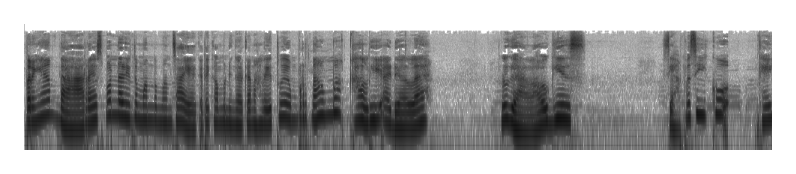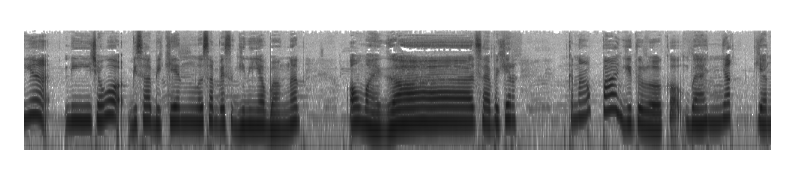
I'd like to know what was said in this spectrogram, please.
Ternyata respon dari teman-teman saya ketika mendengarkan hal itu yang pertama kali adalah Lu galau Gis? Siapa sih kok? Kayaknya nih cowok bisa bikin lu sampai segininya banget. Oh my god Saya pikir kenapa gitu loh? Kok banyak yang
